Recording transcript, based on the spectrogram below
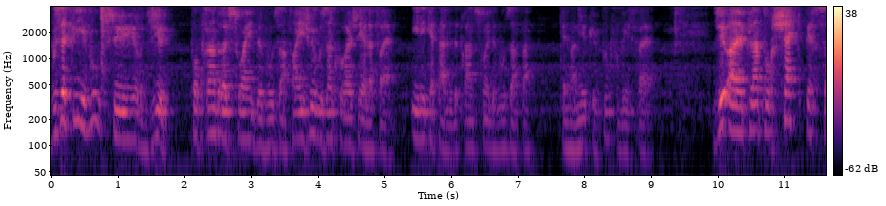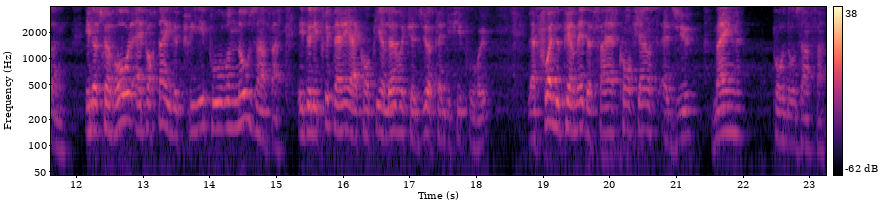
vous appuyez-vous sur Dieu pour prendre soin de vos enfants? Et je veux vous encourager à le faire. Il est capable de prendre soin de vos enfants tellement mieux que vous pouvez le faire. Dieu a un plan pour chaque personne Et notre rôle important est de prier pour nos enfants et de les préparer à accomplir l'œuvre que Dieu a planifiée pour eux. La foi nous permet de faire confiance à Dieu, même pour nos enfants.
